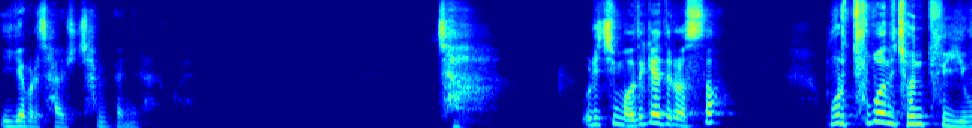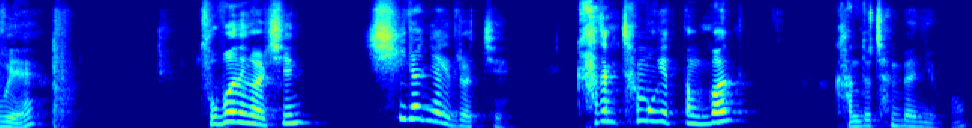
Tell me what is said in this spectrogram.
이게 바로 자유시 참변이라는 거야. 자, 우리 지금 어떻게 들었어? 우리 두 번의 전투 이후에 두 번에 걸친 시련 이야기 들었지. 가장 참혹했던 건 간도 참변이고,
